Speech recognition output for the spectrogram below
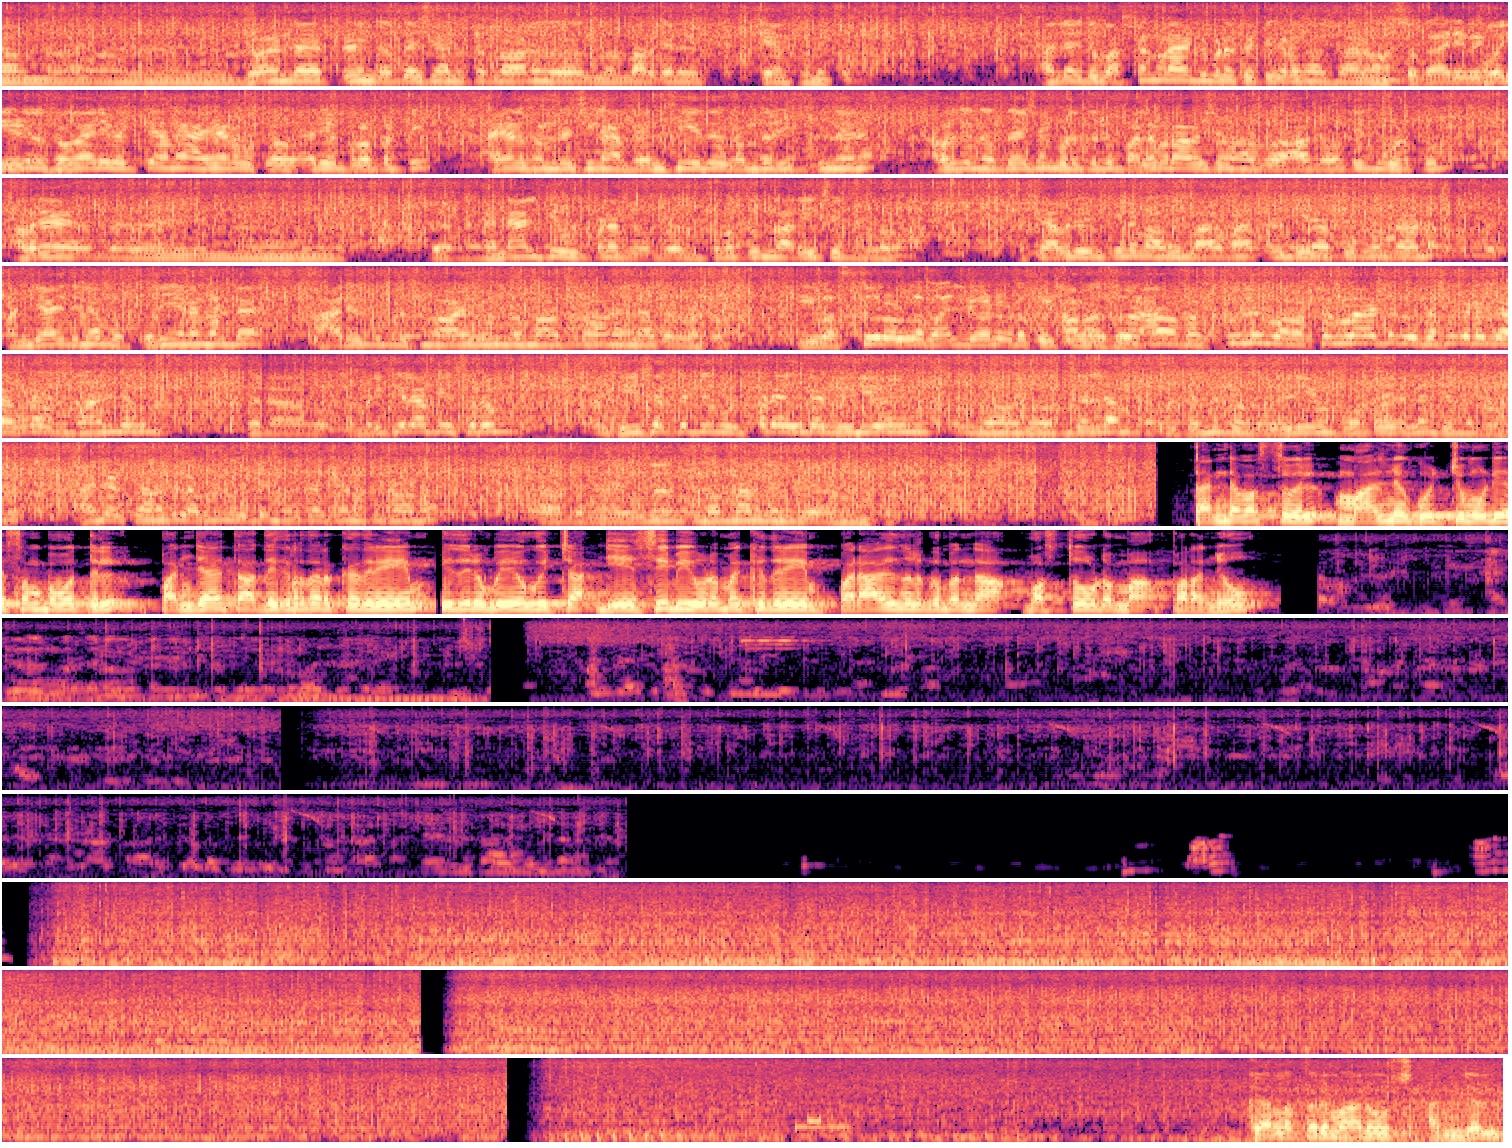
ജോയിന്റ് ഡയറക്ടറെയും നിർദ്ദേശാനുസരണമാണ് നിർമ്മാർജനം ചെയ്യാൻ ശ്രമിച്ചത്. അല്ല ഇത് വർഷങ്ങളായിട്ട് ഇവിടെ കെട്ടിക്കിടക്കുന്ന സാധനമാണ്. സ്വകാര്യ ഒരിക്കലും സ്വകാര്യ വ്യക്തിയാണ് അയാളുടെ സ്വകാര്യ പ്രോപ്പർട്ടി അയാൾ സംരക്ഷിക്കാൻ ഫെൻസ് ചെയ്ത് സംരക്ഷിക്കുന്നതിന് അവർക്ക് നിർദ്ദേശം കൊടുത്തിട്ട് പല പ്രാവശ്യം ആ നോട്ടീസ് കൊടുത്തും അവരെ പെനാൽറ്റി ഉൾപ്പെടെ ചുമത്തുമെന്ന് അറിയിച്ചിട്ടുള്ളതാണ്. പക്ഷെ അവരൊരിക്കലും അത് മാറ്റം ചെയ്യാത്തത് കൊണ്ടാണ് പഞ്ചായത്തിന് പൊതുജനങ്ങളുടെ ആരോഗ്യ പ്രശ്നമായതുകൊണ്ട് മാത്രമാണ് ഇതിനകത്ത് കുഴപ്പം ഈ വസ്തുവിലുള്ള മാലിന്യമാണ് ഇവിടെ വസ്തു ആ വസ്തുവിൽ വർഷങ്ങളായിട്ട് കെട്ടിക്കിടക്കുക. ഇവിടെ മാലിന്യം പിന്നെ മെഡിക്കൽ ഓഫീസറും ചീഫ് സെക്രട്ടറി ഉൾപ്പെടെ ഇതിന്റെ വീഡിയോയും ഇതെല്ലാം ചെന്നിട്ടുണ്ട്. വീഡിയോയും ഫോട്ടോയും എല്ലാം ചെന്നിട്ടുണ്ട്. അതിന്റെ അടിസ്ഥാനത്തിൽ അവിടുന്ന് കിട്ടിയ നിർദ്ദേശാനുസരണമാണ് പിന്നെ ഇത് നിർമ്മാർജനം ചെയ്യാൻ ശ്രമിച്ചത്. തന്റെ വസ്തുവിൽ മാലിന്യം കുഴിച്ചുമൂടിയ സംഭവത്തിൽ പഞ്ചായത്ത് അധികൃതർക്കെതിരെയും ഇതിനുപയോഗിച്ച ജെ സി ബി ഉടമയ്ക്കെതിരെയും പരാതി നൽകുമെന്ന വസ്തു ഉടമ പറഞ്ഞു. केरला अंजल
